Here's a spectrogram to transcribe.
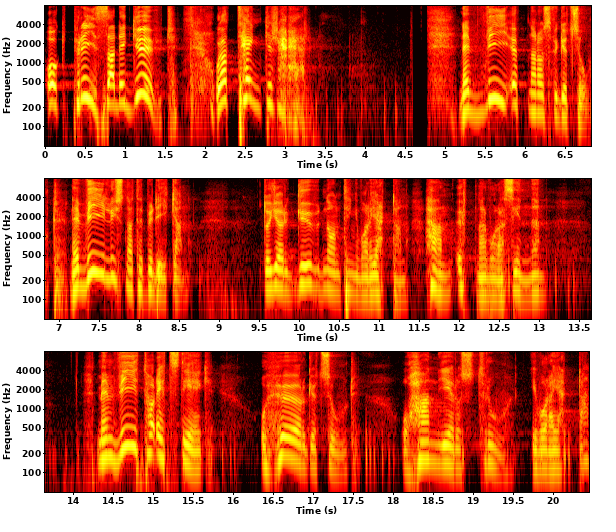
och prisade Gud. Och jag tänker så här. När vi öppnar oss för Guds ord, när vi lyssnar till predikan, då gör Gud någonting i våra hjärtan. Han öppnar våra sinnen. Men vi tar ett steg och hör Guds ord och han ger oss tro i våra hjärtan.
